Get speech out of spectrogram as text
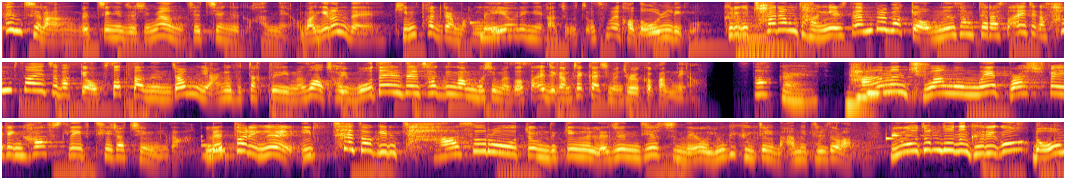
팬츠랑 매칭해주시면 제 취향일 것 같네요. 막 이런데 긴팔이랑 막 layering 해가지고 좀 소매 걷어 올리고 그리고 촬영 당일 샘플밖에 없는 상태라 사이즈가 3 사이즈밖에 없었다는 점 양해 부탁드리면서 저희 모델들 착용감 보시면서 사이즈감 체크하시면 좋을 것 같네요. Stalkers. 다음은 주앙옴므의 brush fading half sleeve 티셔츠입니다. 레터링을 입체적인 자수로 좀 느낌을 내주는 티셔츠인데요. 이게 굉장히 마음에 들더라고요. 이 정도는 그리고 너무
